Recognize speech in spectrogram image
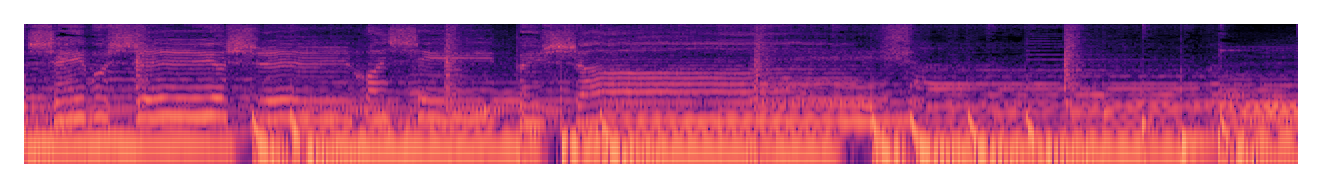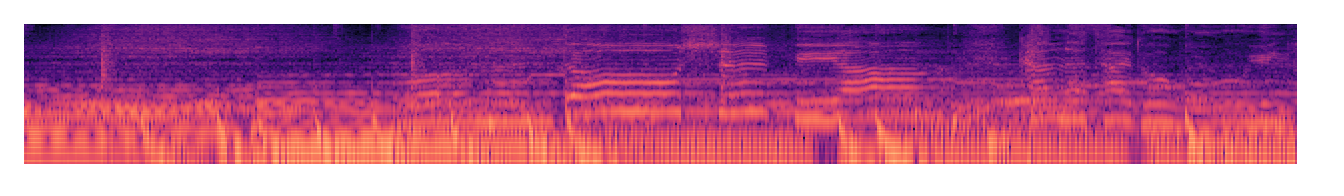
谁不是有时欢喜悲伤？我们都是一样，看了太多乌云和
